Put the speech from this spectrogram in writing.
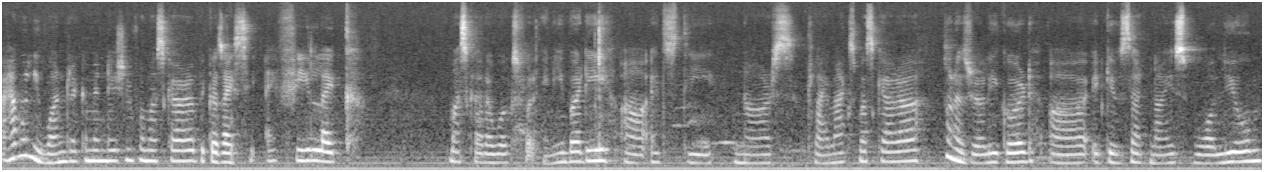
I have only one recommendation for mascara because I see I feel like mascara works for anybody. Uh, it's the NARS Climax mascara. This one is really good. Uh, it gives that nice volume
